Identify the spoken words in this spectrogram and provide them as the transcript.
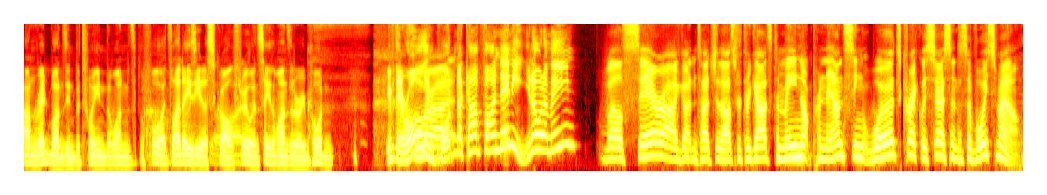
unread ones in between the ones before. It's a lot oh, easier to scroll through and see the ones that are important. if they're all All right. important, I can't find any. You know what I mean? Well, Sarah got in touch with us with regards to me not pronouncing words correctly. Sarah sent us a voicemail.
